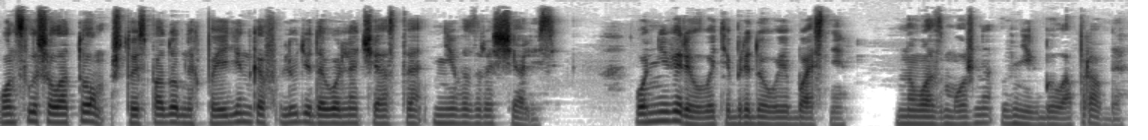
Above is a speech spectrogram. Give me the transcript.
Он слышал о том, что из подобных поединков люди довольно часто не возвращались. Он не верил в эти бредовые басни, но, возможно, в них была правда.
